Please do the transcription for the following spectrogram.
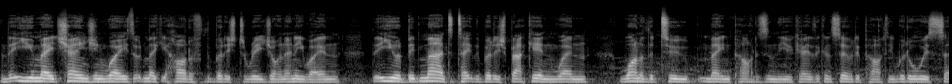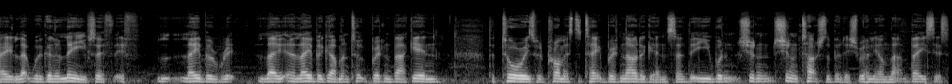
And the EU may change in ways that would make it harder for the British to rejoin anyway. And the EU would be mad to take the British back in when one of the two main parties in the UK, the Conservative Party, would always say, "Let we're going to leave." So if, if Labour, a uh, Labour government took Britain back in, the Tories would promise to take Britain out again, so the EU wouldn't, shouldn't, shouldn't touch the British really on that basis.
